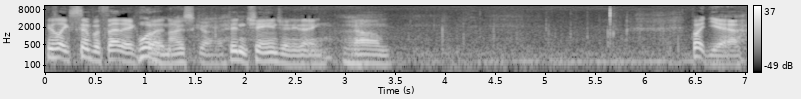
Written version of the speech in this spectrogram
he was like sympathetic, What but a nice guy. didn't change anything. Um, but yeah,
